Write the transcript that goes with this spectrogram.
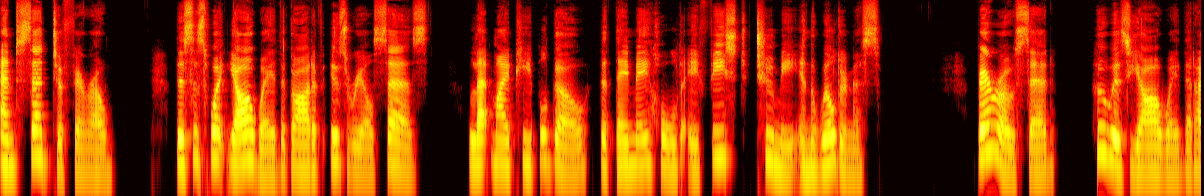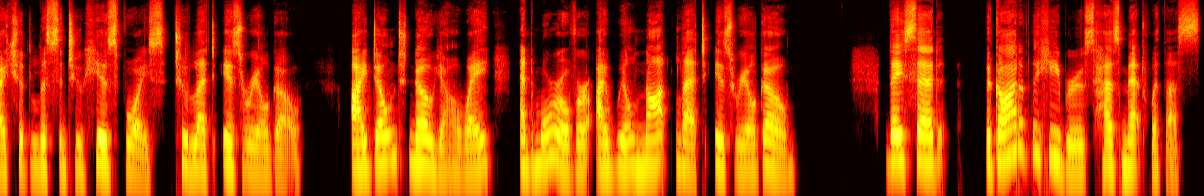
and said to Pharaoh, This is what Yahweh, the God of Israel, says Let my people go, that they may hold a feast to me in the wilderness. Pharaoh said, Who is Yahweh that I should listen to his voice to let Israel go? I don't know Yahweh, and moreover, I will not let Israel go. They said, The God of the Hebrews has met with us.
